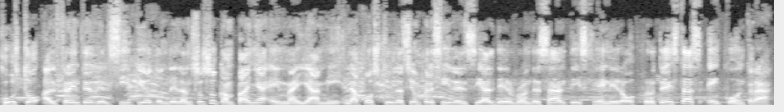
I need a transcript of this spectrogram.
justo al frente del sitio donde lanzó su campaña en Miami, la postulación presidencial de Ron DeSantis generó protestas en contra.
